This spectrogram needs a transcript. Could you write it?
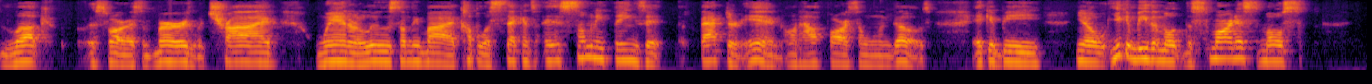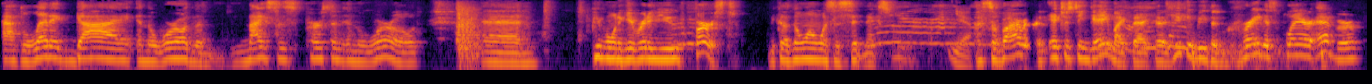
luck as far as the merge with tribe, win or lose something by a couple of seconds. There's so many things that factor in on how far someone goes. It could be, you know, you can be the most, the smartest, most athletic guy in the world, the nicest person in the world, and people want to get rid of you first because no one wants to sit next to you. Yeah. Survivor is an interesting game like that because you can be the greatest player ever,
